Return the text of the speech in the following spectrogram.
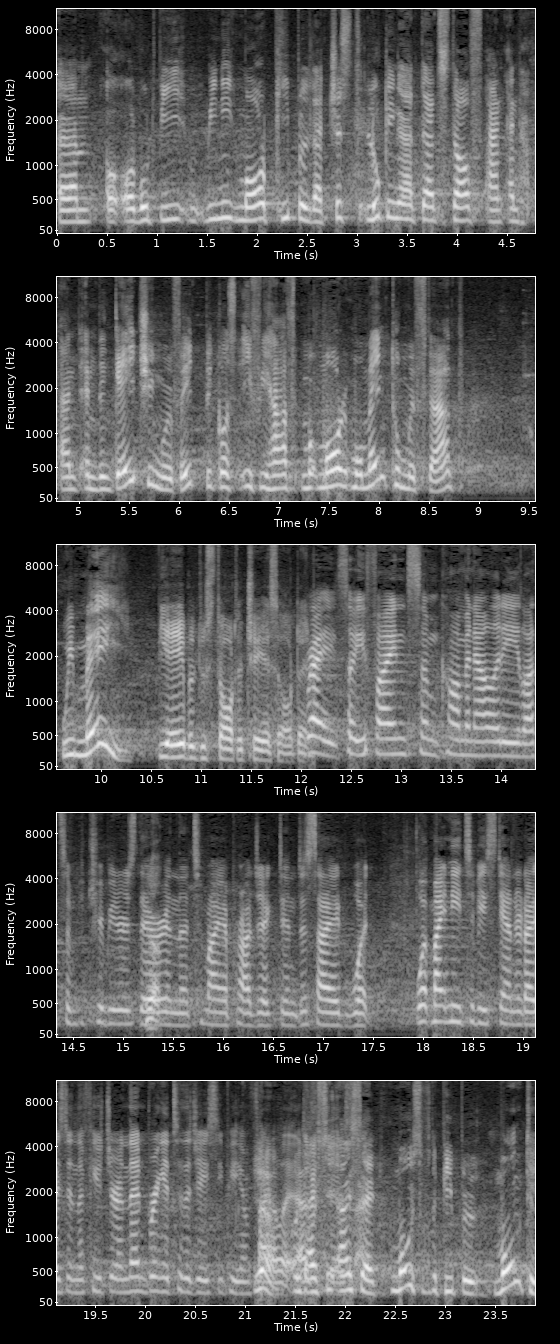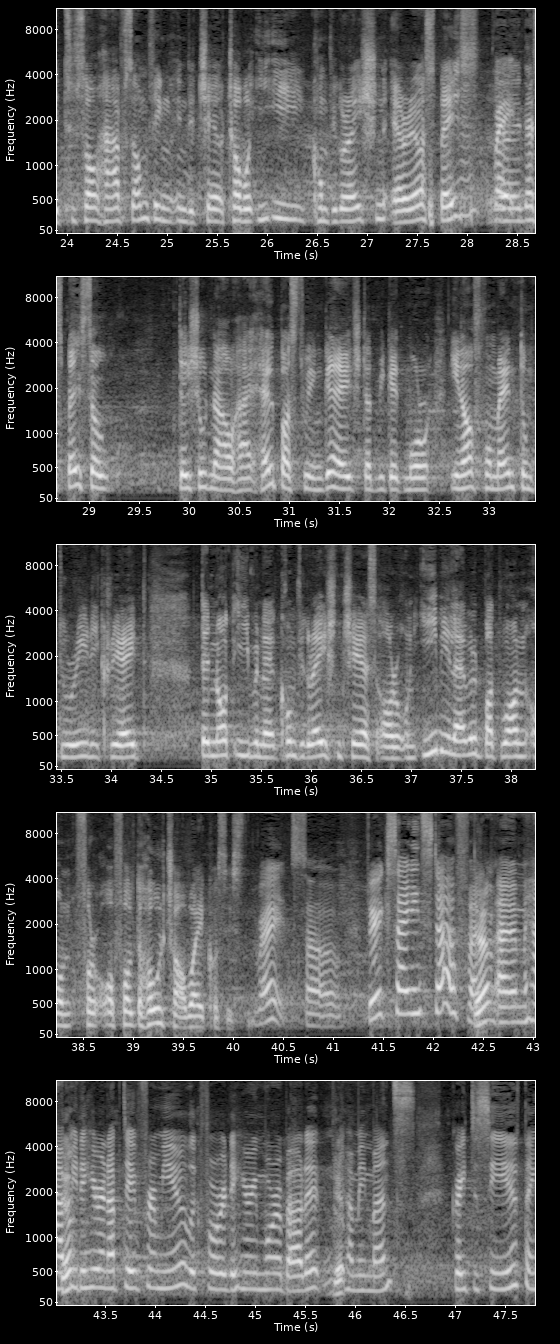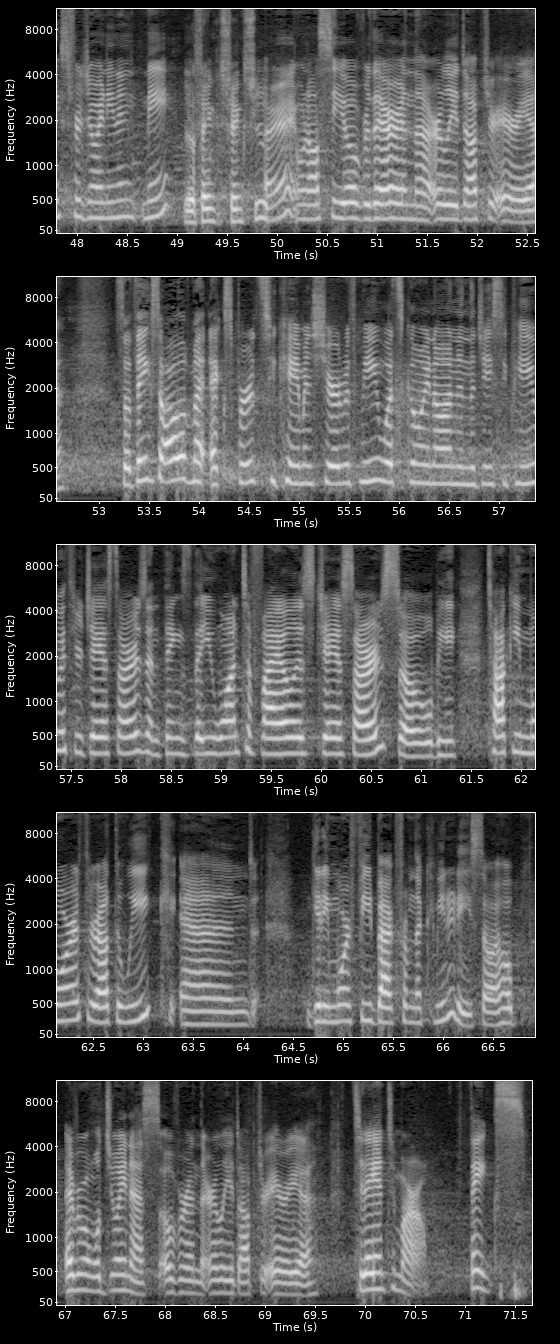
um, or, or would be, we need more people that just looking at that stuff and, and, and, and engaging with it. Because if we have more momentum with that, we may be able to start a JSR then. Right, so you find some commonality, lots of contributors there Yeah. in the Tamaya project and decide what, what might need to be standardized in the future and then bring it to the JCP and Yeah, file it. and I, say, I said most of the people wanted to so have something in the Java EE configuration area space, Mm-hmm. right. uh, in that space. So they should now help us to engage that we get more enough momentum to really create the not even a configuration JSR on EB level, but one on for, for the whole Java ecosystem. Right, so very exciting stuff. I'm, Yeah, I'm happy yeah. to hear an update from you. Look forward to hearing more about it in Yep. coming months. Great to see you. Thanks for joining me. Yeah, thanks, thanks you. All right, well, I'll see you over there in the early adopter area. So thanks to all of my experts who came and shared with me what's going on in the JCP with your JSRs and things that you want to file as JSRs. So we'll be talking more throughout the week and getting more feedback from the community. So I hope everyone will join us over in the early adopter area today and tomorrow. Thanks.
